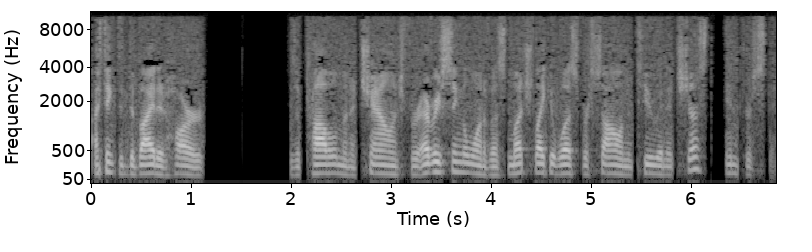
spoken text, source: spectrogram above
I think the divided heart is a problem and a challenge for every single one of us, much like it was for Solomon too. And it's just interesting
